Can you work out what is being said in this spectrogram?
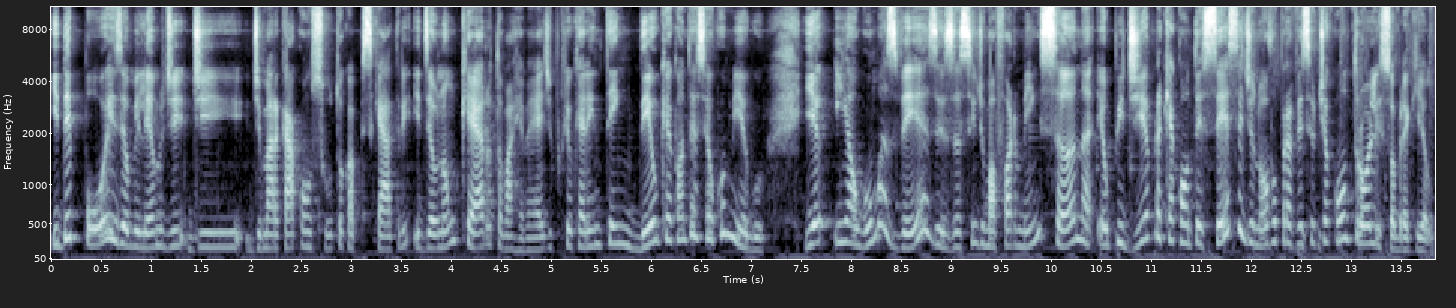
E depois eu me lembro de, de, de marcar a consulta com a psiquiatra e dizer: eu não quero tomar remédio porque eu quero entender o que aconteceu comigo. E em algumas vezes, assim, de uma forma insana, eu pedia para que acontecesse de novo para ver se eu tinha controle sobre aquilo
